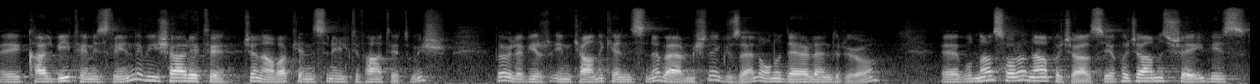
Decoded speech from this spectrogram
e, kalbi temizliğinin de bir işareti. Cenab-ı Hak kendisine iltifat etmiş. Böyle bir imkanı kendisine vermiş. Ne güzel, onu değerlendiriyor. E, bundan sonra ne yapacağız? Yapacağımız şey biz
